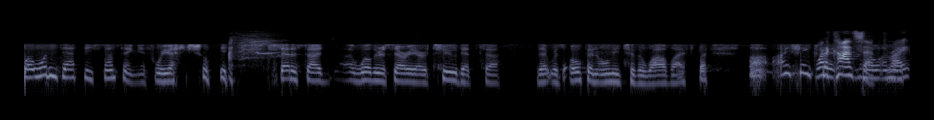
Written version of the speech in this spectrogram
Well, wouldn't that be something if we actually set aside a wilderness area or two that uh, that was open only to the wildlife? But uh, I think what that, a concept, you know, right?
